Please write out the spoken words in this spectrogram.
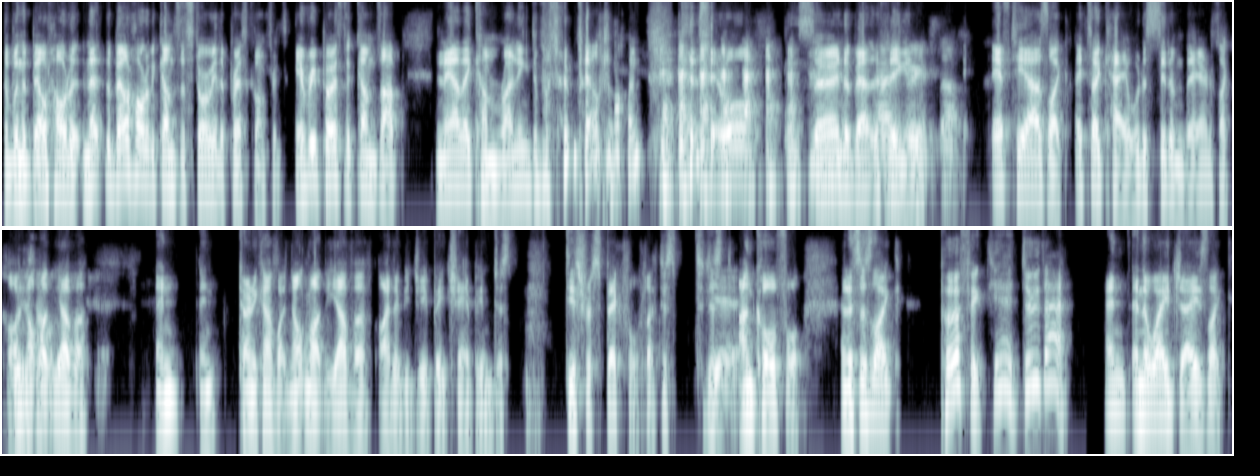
the, when the belt holder, and that, the belt holder becomes the story of the press conference. Every person that comes up, now they come running to put the belt on. because They're all concerned about the That's thing. And stuff. FTR's like, it's okay, we'll just sit him there. And it's like, oh, We'll not like the other. And and Tony Khan's like, not like the other IWGP champion, just disrespectful, like just just Yeah. uncalled for. And it's just like, perfect, yeah, do that. And and the way Jay's like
